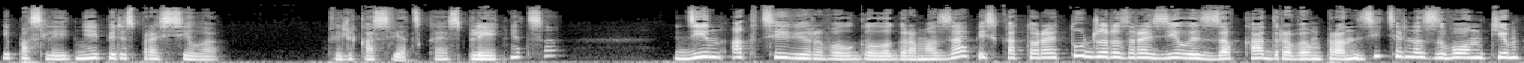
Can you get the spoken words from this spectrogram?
и последняя переспросила. «Великосветская сплетница?» Дин активировал голограммозапись, которая тут же разразилась закадровым пронзительно звонким,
